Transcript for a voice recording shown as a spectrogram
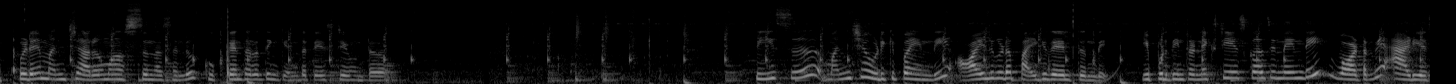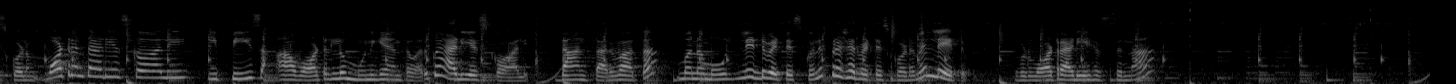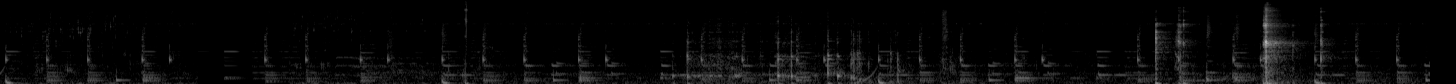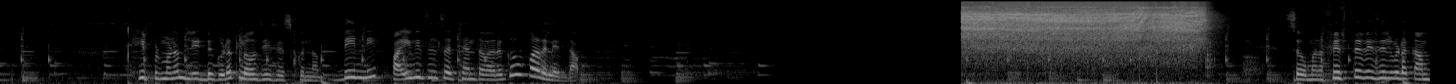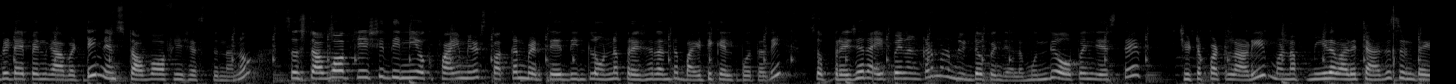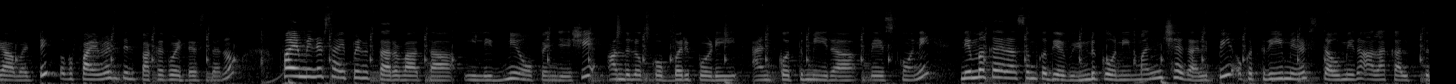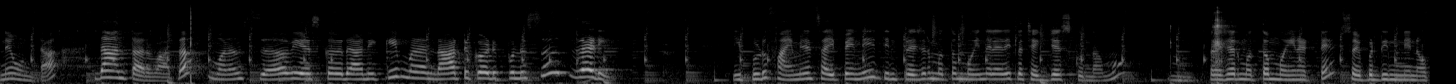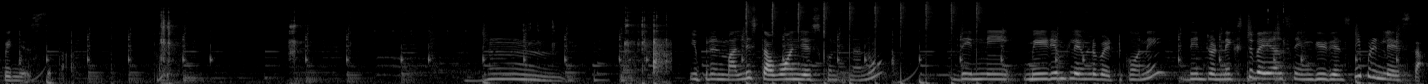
ఇప్పుడే మంచి అరోమా వస్తుంది అసలు కుక్ అయిన తర్వాత ఇంకెంత టేస్టీ ఉంటుందో. పీస్ మంచిగా ఉడికిపోయింది ఆయిల్ కూడా పైకి తేలుతుంది. ఇప్పుడు దీంట్లో నెక్స్ట్ చేసుకోవాల్సింది ఏంటి వాటర్ని యాడ్ చేసుకోవడం. వాటర్ ఎంత యాడ్ చేసుకోవాలి? ఈ పీస్ ఆ వాటర్లో మునిగేంత వరకు యాడ్ చేసుకోవాలి. దాని తర్వాత మనము లిడ్ పెట్టేసుకొని ప్రెషర్ పెట్టేసుకోవడమే లేట్ ఇప్పుడు వాటర్ యాడ్ చేసేస్తున్నా. లిడ్ కూడా క్లోజ్ చేసేసుకున్నాం. దీన్ని ఫైవ్ విజిల్స్ వచ్చేంత వరకు వదిలేద్దాం. సో మన ఫిఫ్త్ విజిల్ కూడా కంప్లీట్ అయిపోయింది కాబట్టి నేను స్టవ్ ఆఫ్ చేసేస్తున్నాను. సో స్టవ్ ఆఫ్ చేసి దీన్ని ఒక ఫైవ్ మినిట్స్ పక్కన పెడితే దీంట్లో ఉన్న ప్రెషర్ అంతా బయటికి వెళ్ళిపోతుంది. సో ప్రెషర్ అయిపోయినాక మనం లిడ్ ఓపెన్ చేయాలి. ముందే ఓపెన్ చేస్తే చిట్టపట్టలాడి మన మీద పడే ఛాన్సెస్ ఉంటాయి కాబట్టి ఒక ఫైవ్ మినిట్స్ దీన్ని పక్కకు పెట్టేస్తాను. ఫైవ్ మినిట్స్ అయిపోయిన తర్వాత ఈ లిడ్ని ఓపెన్ చేసి అందులో కొబ్బరి పొడి అండ్ కొత్తిమీర వేసుకొని నిమ్మకాయ రసం కొద్దిగా వండుకొని మంచిగా కలిపి ఒక త్రీ మినిట్స్ స్టవ్ మీద అలా కలుపుతూనే ఉంటా. దాని తర్వాత మనం సర్వ్ చేసుకోవడానికి మన నాటుకోడి పులుసు రెడీ ఇప్పుడు ఫైవ్ మినిట్స్ అయిపోయింది. దీని ప్రెషర్ మొత్తం పోయిందా లేదా ఇట్లా చెక్ చేసుకుందాము. Hmm, ప్రెషర్ మొత్తం పోయినట్టే. సో ఇప్పుడు దీన్ని నేను ఓపెన్ చేస్తాను ఇప్పుడు నేను మళ్ళీ స్టవ్ ఆన్ చేసుకుంటున్నాను. దీన్ని మీడియం ఫ్లేమ్లో పెట్టుకొని దీంట్లో నెక్స్ట్ వేయాల్సిన ఇంగ్రీడియంట్స్ని ఇప్పుడు నేను వేస్తా.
